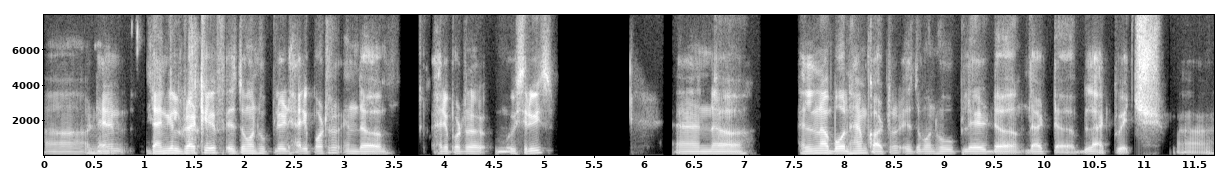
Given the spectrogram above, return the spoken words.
uh, Mhm. Daniel, Daniel Radcliffe is the one who played Harry Potter in the Harry Potter movie series, and uh, Helena Bonham Carter is the one who played uh, that uh, Black Witch, uh,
